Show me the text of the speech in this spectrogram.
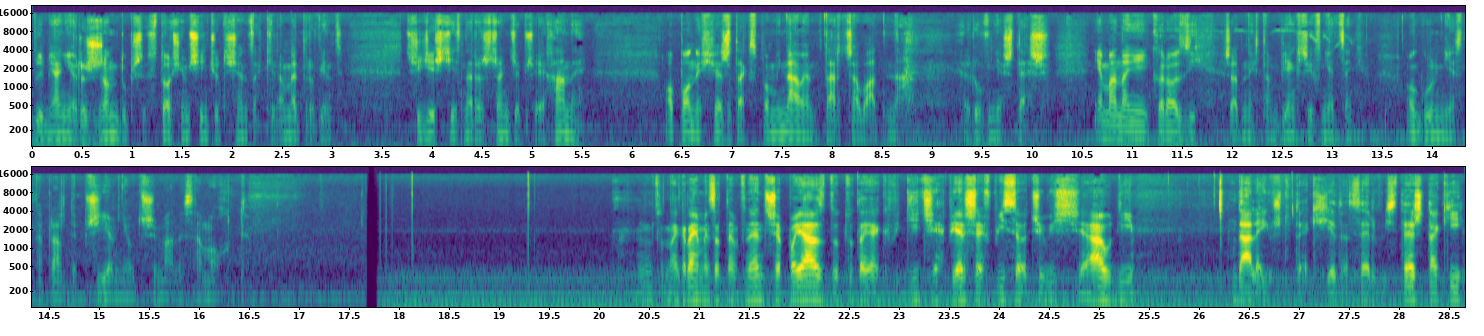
wymianie rozrządu przy 180 tysiącach kilometrów, więc 30 jest na rozrządzie przejechane. Opony świeże, tak wspominałem, tarcza ładna również też. Nie ma na niej korozji, żadnych tam większych wnieceń. Ogólnie jest naprawdę przyjemnie utrzymany samochód. No to nagrajmy zatem wnętrze pojazdu. Tutaj jak widzicie, pierwsze wpisy oczywiście Audi. Dalej już tutaj jakiś jeden serwis też taki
